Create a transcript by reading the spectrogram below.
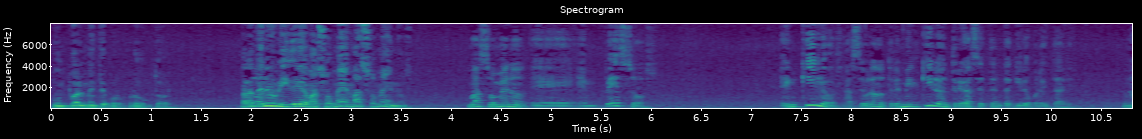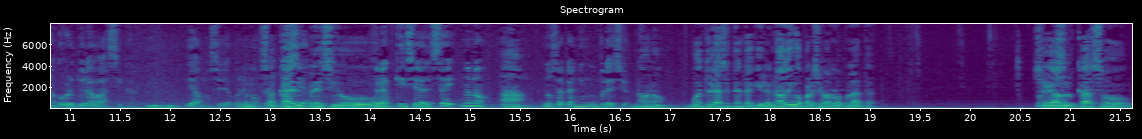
puntualmente por productor. Para No, tener una idea más o, me- más o menos. Más o menos eh, en pesos, en kilos, asegurando 3.000 kilos, entregás 70 kilos por hectárea. Una cobertura básica. Digamos, si le ponemos el franquicia- precio- Franquicia del 6. No, no. Ah. No sacás ningún precio. No, no, vos entregás 70 kilos. No, digo para llevarlo plata. Bueno, Llegado el caso,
